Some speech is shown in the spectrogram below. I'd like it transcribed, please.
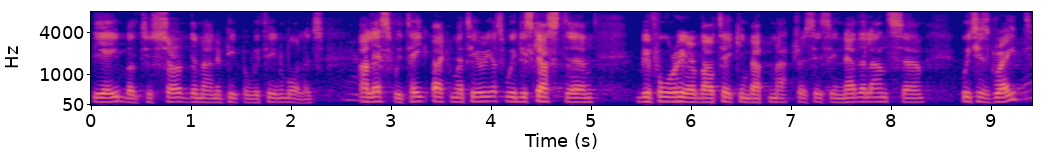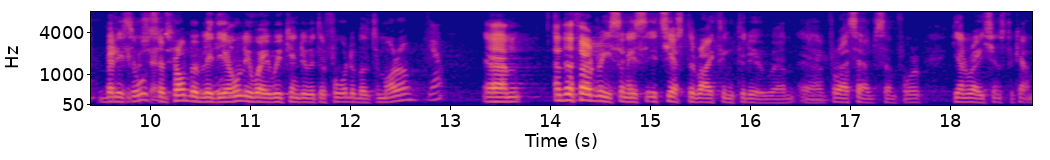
be able to serve the many people within wallets unless we take back materials. We discussed um, before here about taking back mattresses in Netherlands, uh, which is great, but it's also probably the only way we can do it affordable tomorrow. Yep. Um, and the third reason is it's just the right thing to do um, uh, for ourselves and for generations to come.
